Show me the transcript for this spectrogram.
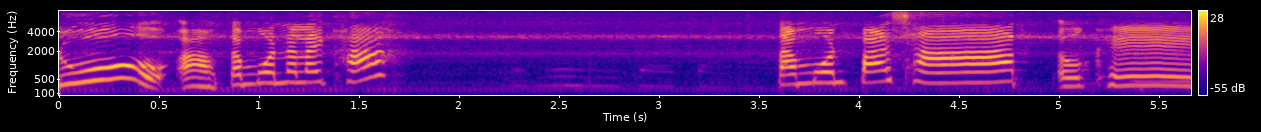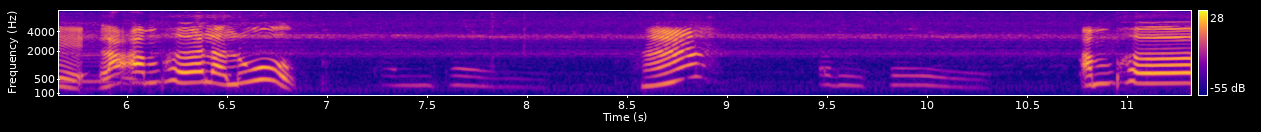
รู้ อ้าวตำบลอะไรคะตำบลป้าชาดโอเค แล้วอำเภอล่ะลูกอำเภอฮะอำเภออำเภอ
